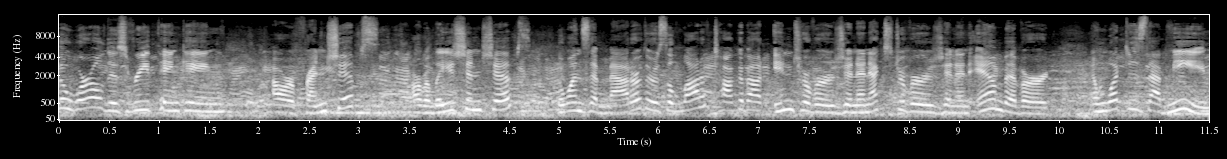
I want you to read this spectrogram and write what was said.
the world is rethinking our friendships, our relationships, the ones that matter. There's a lot of talk about introversion and extroversion and ambivert. And what does that mean?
